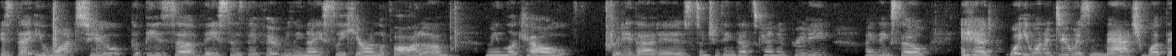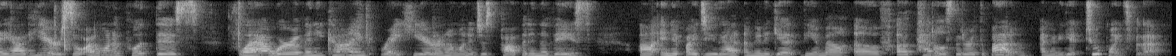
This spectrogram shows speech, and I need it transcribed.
is that you want to put these uh, vases, they fit really nicely here on the bottom. I mean, look how pretty that is. Don't you think that's kind of pretty? I think so. And what you want to do is match what they have here. So I want to put this flower of any kind right here, and I want to just pop it in the vase. Uh, and if I do that, I'm going to get the amount of uh, petals that are at the bottom. I'm going to get two points for that.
